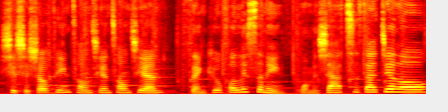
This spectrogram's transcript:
谢谢收听《从前从前》，Thank you for listening。我们下次再见喽。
